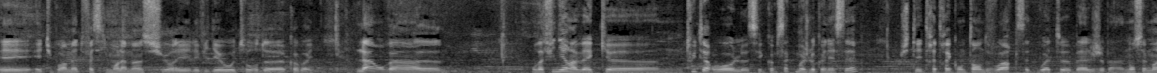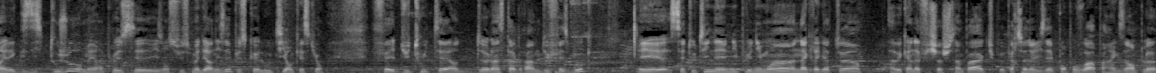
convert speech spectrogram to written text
et, tu pourras mettre facilement la main sur les, vidéos autour de Cowboy. Là, on va, euh, on va finir avec euh, Twitter Wall. C'est comme ça que moi je le connaissais. J'étais très très content de voir que cette boîte belge, ben, non seulement elle existe toujours, mais en plus ils ont su se moderniser puisque l'outil en question du Twitter, de l'Instagram, du Facebook. Et cet outil n'est ni plus ni moins un agrégateur avec un affichage sympa que tu peux personnaliser pour pouvoir, par exemple,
